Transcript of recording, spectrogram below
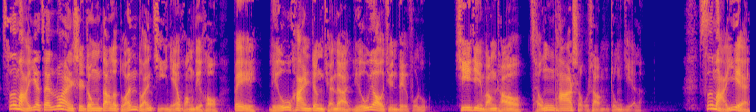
司马邺在乱世中当了短短几年皇帝后，被刘汉政权的刘耀军队俘虏，西晋王朝从他手上终结了。司马邺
